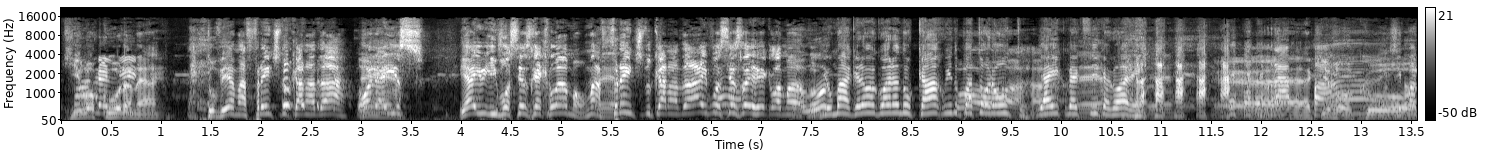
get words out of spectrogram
Que loucura, né? Tu vê na frente do Canadá. Olha É. isso. E aí, e vocês reclamam na frente do Canadá e vocês aí reclamando. E o Magrão agora no carro indo pra Toronto. E aí, como é que fica agora, hein? É, que Se loucura. pra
